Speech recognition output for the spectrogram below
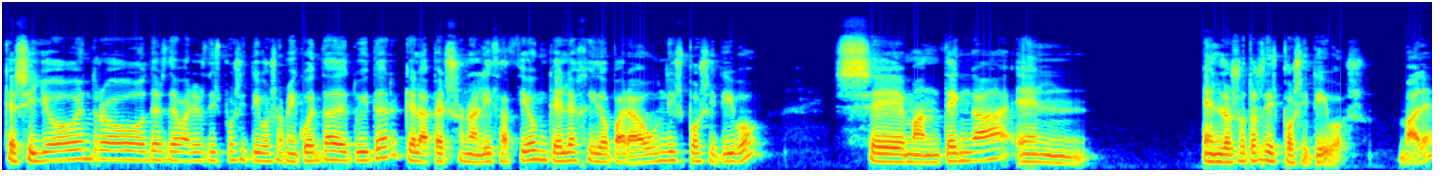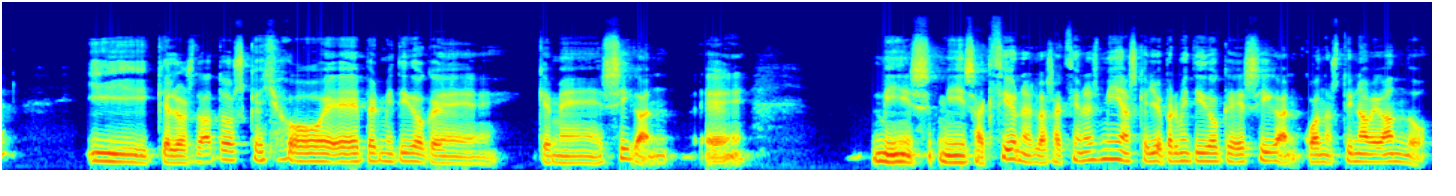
Que si yo entro desde varios dispositivos a mi cuenta de Twitter, que la personalización que he elegido para un dispositivo se mantenga en, los otros dispositivos, ¿vale? Y que los datos que yo he permitido que, me sigan, eh, mis, mis acciones, las acciones mías que yo he permitido que sigan cuando estoy navegando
